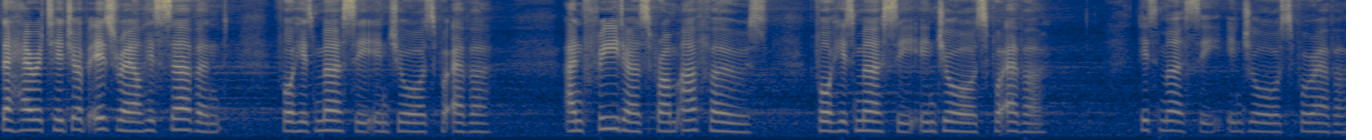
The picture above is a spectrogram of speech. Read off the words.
The heritage of Israel, his servant, for his mercy endures forever. And freed us from our foes for his mercy endures forever. His mercy endures forever.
